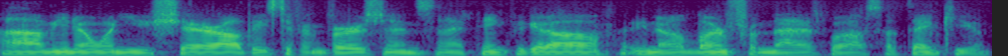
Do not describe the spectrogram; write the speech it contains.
um, you know, when you share all these different versions. And I think we could all, you know, learn from that as well. So thank you.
